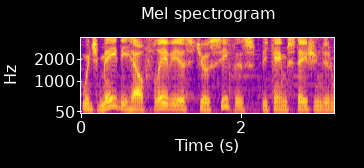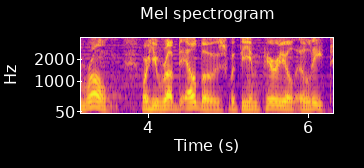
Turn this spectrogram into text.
which may be how Flavius Josephus became stationed in Rome, where he rubbed elbows with the imperial elite.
